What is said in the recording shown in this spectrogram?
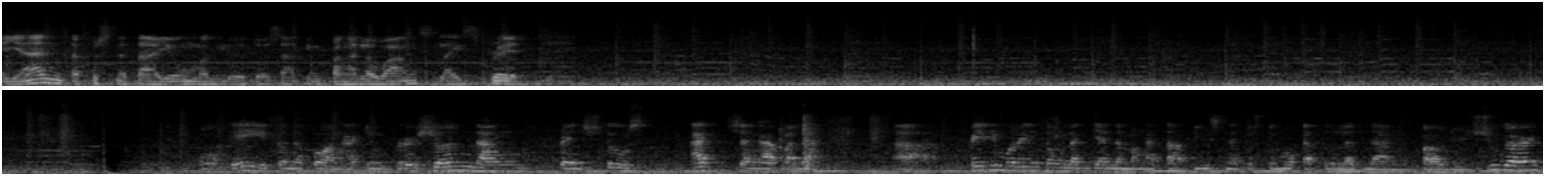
Ayan, tapos na tayong magluto sa ating pangalawang sliced bread. Okay, ito na po ang aking version ng French toast. At siya nga pala, ah, pwede mo rin itong lagyan ng mga toppings na gusto mo katulad ng powdered sugar,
